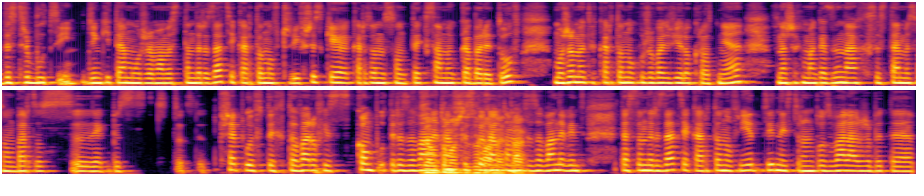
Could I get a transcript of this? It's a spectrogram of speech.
dystrybucji. Dzięki temu, że mamy standaryzację kartonów, czyli wszystkie kartony są tych samych gabarytów, możemy tych kartonów używać wielokrotnie. W naszych magazynach systemy są bardzo jakby przepływ tych towarów jest skomputeryzowany, tam wszystko zautomatyzowane, tak. więc ta standaryzacja kartonów z jednej strony pozwala, żeby te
